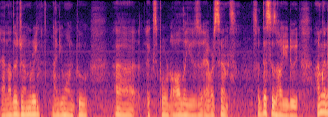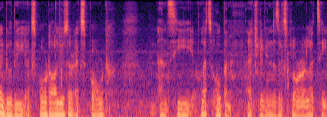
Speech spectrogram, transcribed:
another January and you want to uh, export all the users ever since so this is how you do it. I'm gonna do the export all user export and see let's open actually windows explorer let's see.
